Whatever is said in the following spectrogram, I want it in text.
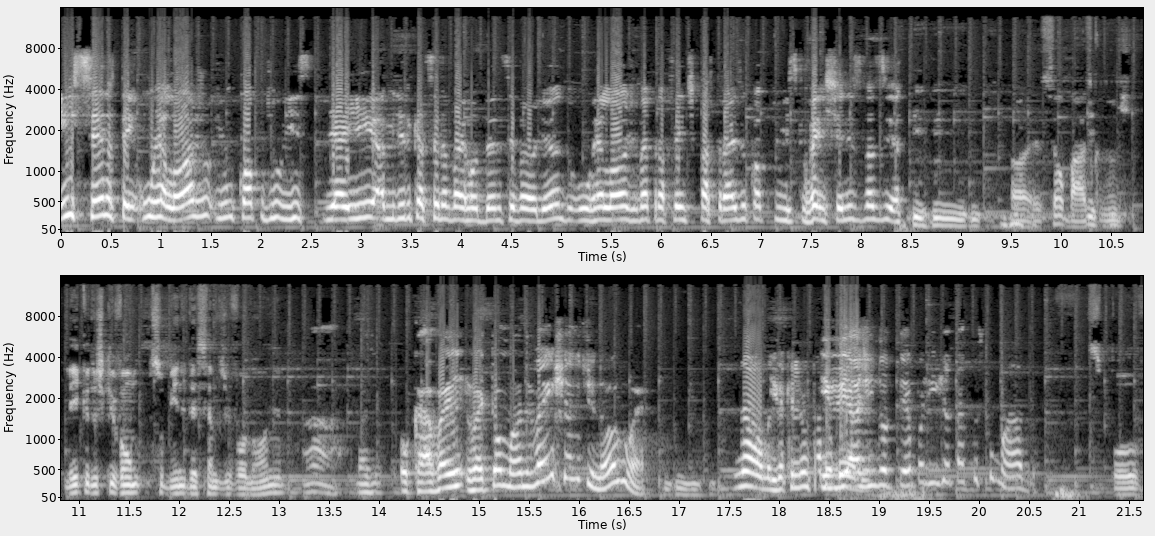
em cena tem um relógio e um copo de uísque. E aí, à medida que a cena vai rodando e você vai olhando, o relógio vai pra frente e pra trás e o copo de uísque vai enchendo e esvaziando. Ó, esse é o básico, né? Os líquidos que vão subindo e descendo de volume. Ah, mas o cara vai, vai tomando e vai enchendo de novo, ué. Não, mas aquele não tá bebendo. viagem do tempo a gente já tá acostumado. Esse povo.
